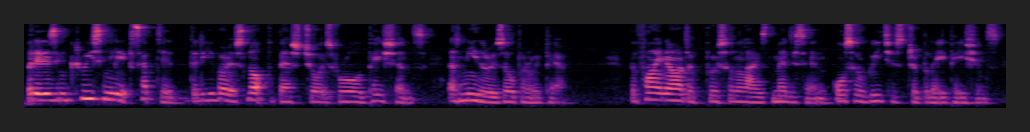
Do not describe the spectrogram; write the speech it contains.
but it is increasingly accepted that EVAR is not the best choice for all patients, as neither is open repair. The fine art of personalized medicine also reaches AAA patients.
